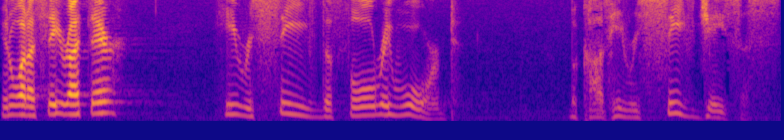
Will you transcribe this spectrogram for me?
You know what I see right there? He received the full reward because he received Jesus.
